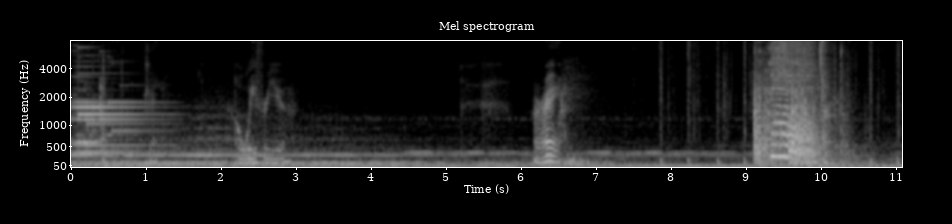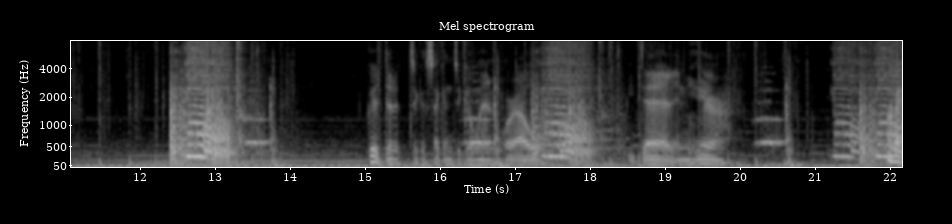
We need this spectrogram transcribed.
Okay. I'll wait for you. All right. Good that it took a second to go in, or I'll be dead in here. Okay,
